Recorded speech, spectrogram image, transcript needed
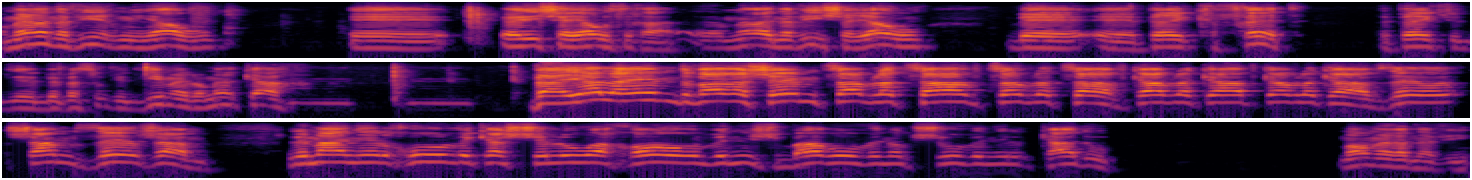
אומר הנביא ירמיהו, אה, אה, ישעיהו, סליחה, אומר הנביא ישעיהו בפרק כ"ח, בפרק, בפסוק י"ג, אומר כך, והיה להם דבר השם צו לצו, צו לצו, קו לקו, קו לקו, זר שם, זר שם, למען ילכו וכשלו אחור ונשברו ונוקשו ונלכדו. מה אומר הנביא?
